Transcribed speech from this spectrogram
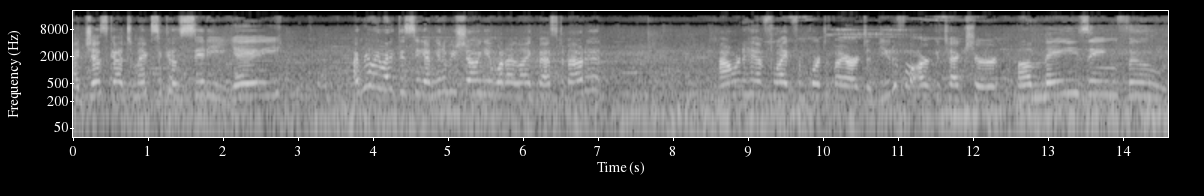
I just got to Mexico City, yay! I really like this city. I'm gonna be showing you what I like best about it. Hour and a half flight from Puerto Vallarta. Beautiful architecture, amazing food.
